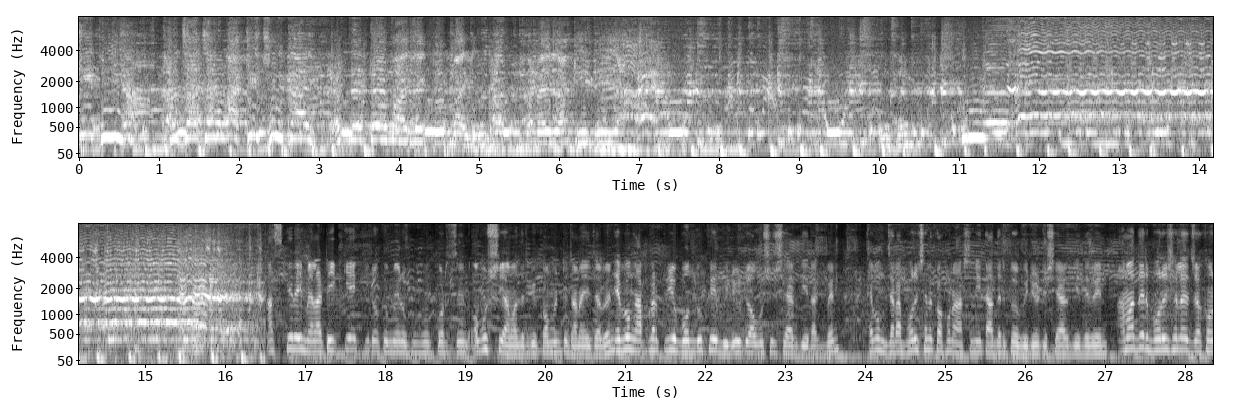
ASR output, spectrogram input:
কি দিয়া যা জানলা কিছু নাই এমনি তোমায় দেখতে পাই ঘর বানাইলা কি দিয়া। আজকের এই মেলাটি কে কি রকমের উপভোগ করছেন অবশ্যই আমাদেরকে কমেন্টে জানাই যাবেন এবং আপনার প্রিয় বন্ধুকে ভিডিওটি অবশ্যই শেয়ার দিয়ে রাখবেন এবং যারা বরিশালে কখনো আসেনি তাদেরকেও ভিডিওটি শেয়ার দিয়ে দেবেন। আমাদের বরিশালে যখন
